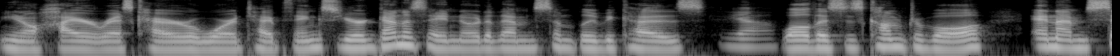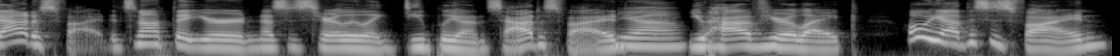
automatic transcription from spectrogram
you know higher risk, higher reward type thing. So you're gonna say no to them simply because Yeah. well, this is comfortable and I'm satisfied. It's not that you're necessarily like deeply unsatisfied Yeah. you have your like, oh yeah, this is fine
